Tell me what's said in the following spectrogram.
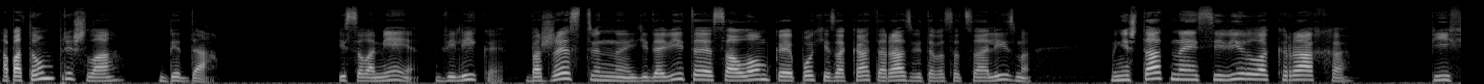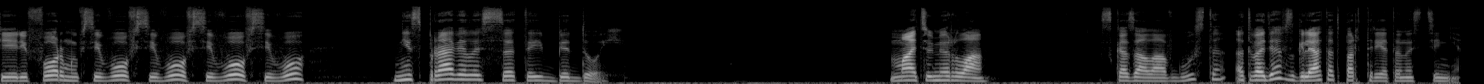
А потом пришла беда. И Соломея, великая, божественная, ядовитая соломка эпохи заката развитого социализма, внештатная Сивилла Краха, пифия реформы всего, всего, всего, всего не справилась с этой бедой. «Мать умерла», — сказала Августа, отводя взгляд от портрета на стене.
